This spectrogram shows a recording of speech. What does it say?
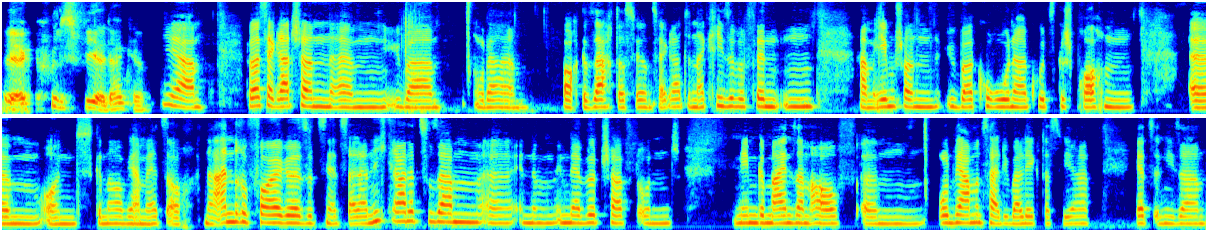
Ja, cooles Spiel, danke. Ja, du hast ja gerade schon ähm, über oder auch gesagt, dass wir uns ja gerade in einer Krise befinden, haben eben schon über Corona kurz gesprochen. Ähm, und genau, wir haben jetzt auch eine andere Folge, sitzen jetzt leider nicht gerade zusammen äh, in, einem, in der Wirtschaft und nehmen gemeinsam auf. Ähm, und wir haben uns halt überlegt, dass wir jetzt in dieser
